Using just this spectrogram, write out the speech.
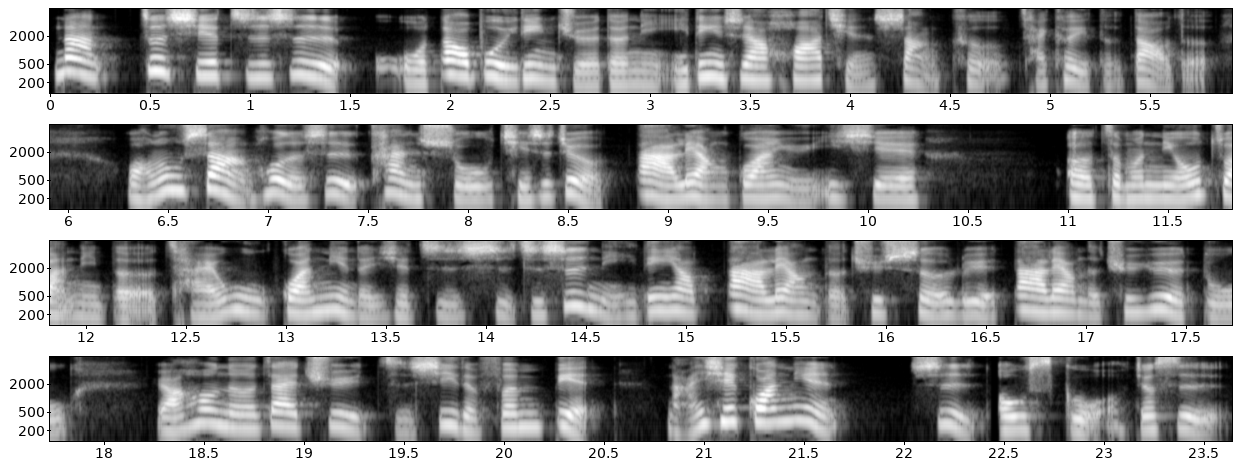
那这些知识，我倒不一定觉得你一定是要花钱上课才可以得到的。网络上或者是看书，其实就有大量关于一些。呃，怎么扭转你的财务观念的一些知识，只是你一定要大量的去涉略，大量的去阅读，然后呢，再去仔细的分辨哪一些观念是 old school，就是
